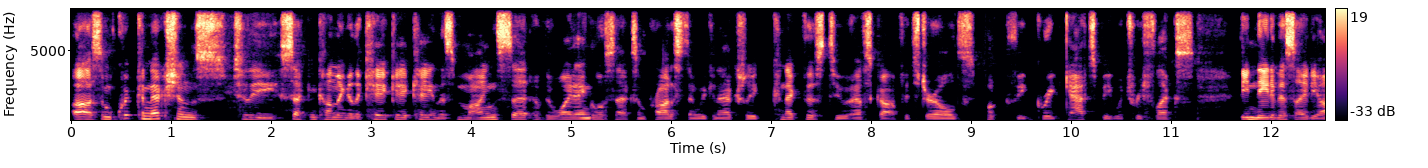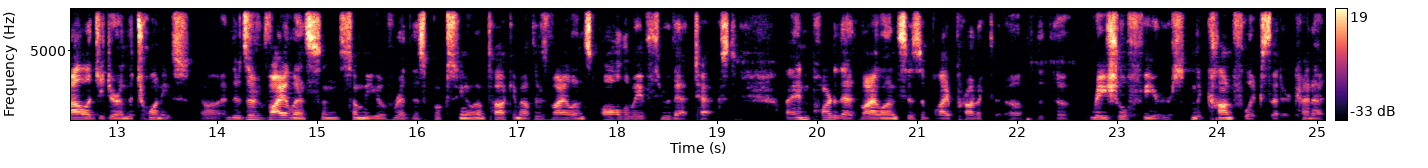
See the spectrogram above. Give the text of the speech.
Uh, some quick connections to the second coming of the KKK and this mindset of the white Anglo-Saxon Protestant. We can actually connect this to F. Scott Fitzgerald's book, The Great Gatsby, which reflects the nativist ideology during the 20s. Uh, there's a violence, and some of you have read this book, so you know what I'm talking about. There's violence all the way through that text. And part of that violence is a byproduct of the, the racial fears and the conflicts that are kind of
